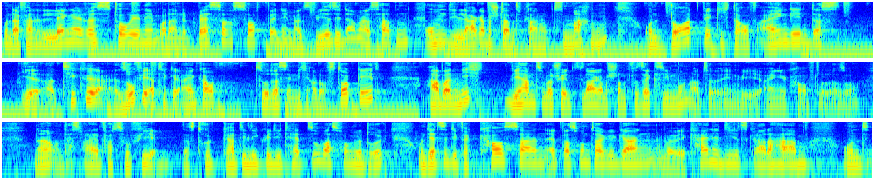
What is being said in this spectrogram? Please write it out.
und einfach eine längere Historie nehmen oder eine bessere Software nehmen, als wir sie damals hatten, um die Lagerbestandsplanung zu machen und dort wirklich darauf eingehen, dass ihr Artikel, so viel Artikel einkauft, sodass ihr nicht out of stock geht, aber nicht, wir haben zum Beispiel jetzt Lagerbestand für sechs, sieben Monate irgendwie eingekauft oder so. Ne? Und das war einfach zu viel. Das drückt, hat die Liquidität sowas von gedrückt. Und jetzt sind die Verkaufszahlen etwas runtergegangen, weil wir keine Deals gerade haben. Und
